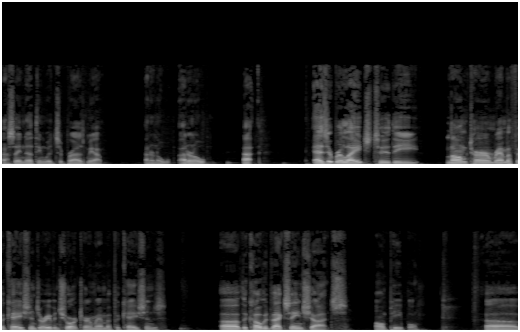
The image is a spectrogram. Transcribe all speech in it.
I say nothing would surprise me. I, I don't know. I don't know. I, as it relates to the long-term ramifications or even short-term ramifications of the COVID vaccine shots on people, uh,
